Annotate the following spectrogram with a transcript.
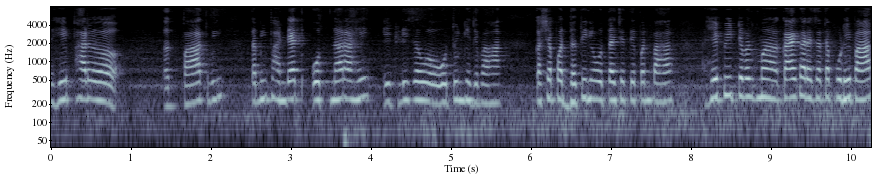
तर हे फार पहा तुम्ही तर मी भांड्यात ओतणार आहे. इडलीचं ओतून घेते पहा कशा पद्धतीने ओतायचे ते पण पहा. हे पीठ मग काय करायचं आता पुढे पहा.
